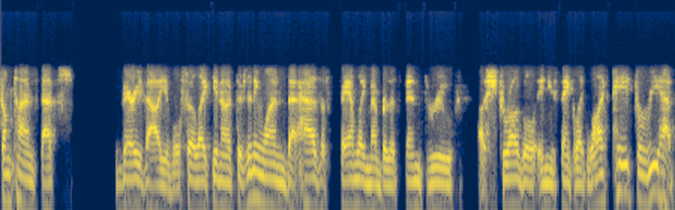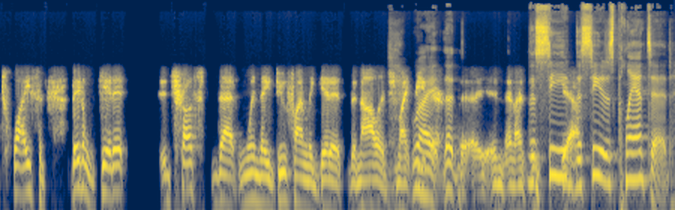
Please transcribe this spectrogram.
sometimes that's very valuable. So, like you know, if there's anyone that has a family member that's been through a struggle and you think like, well, I've paid for rehab twice and they don't get it. Trust that when they do finally get it, the knowledge might be right. there. That, uh, and, and I, the seed, yeah. the seed is planted.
